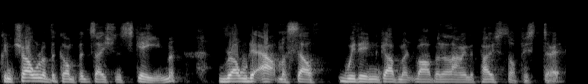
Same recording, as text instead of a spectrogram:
control of the compensation scheme, rolled it out myself within government rather than allowing the post office to do it.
